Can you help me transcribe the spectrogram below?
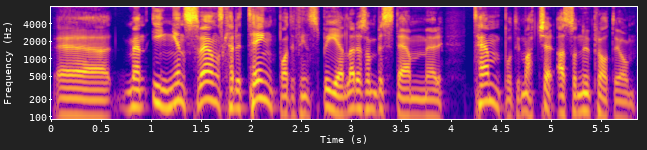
Eh, men ingen svensk hade tänkt på att det finns spelare som bestämmer tempot i matcher. Alltså nu pratar jag om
